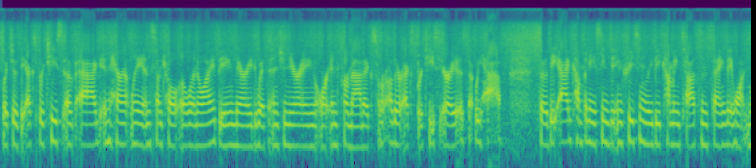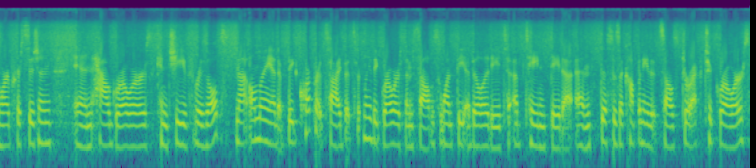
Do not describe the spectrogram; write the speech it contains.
which is the expertise of ag inherently in central Illinois being married with engineering or informatics or other expertise areas that we have. So the ag companies seem to increasingly be coming to us and saying they want more precision in how growers can achieve results, not only at a big corporate side, but certainly the growers themselves want the ability to obtain data. And this is a company that sells direct to growers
